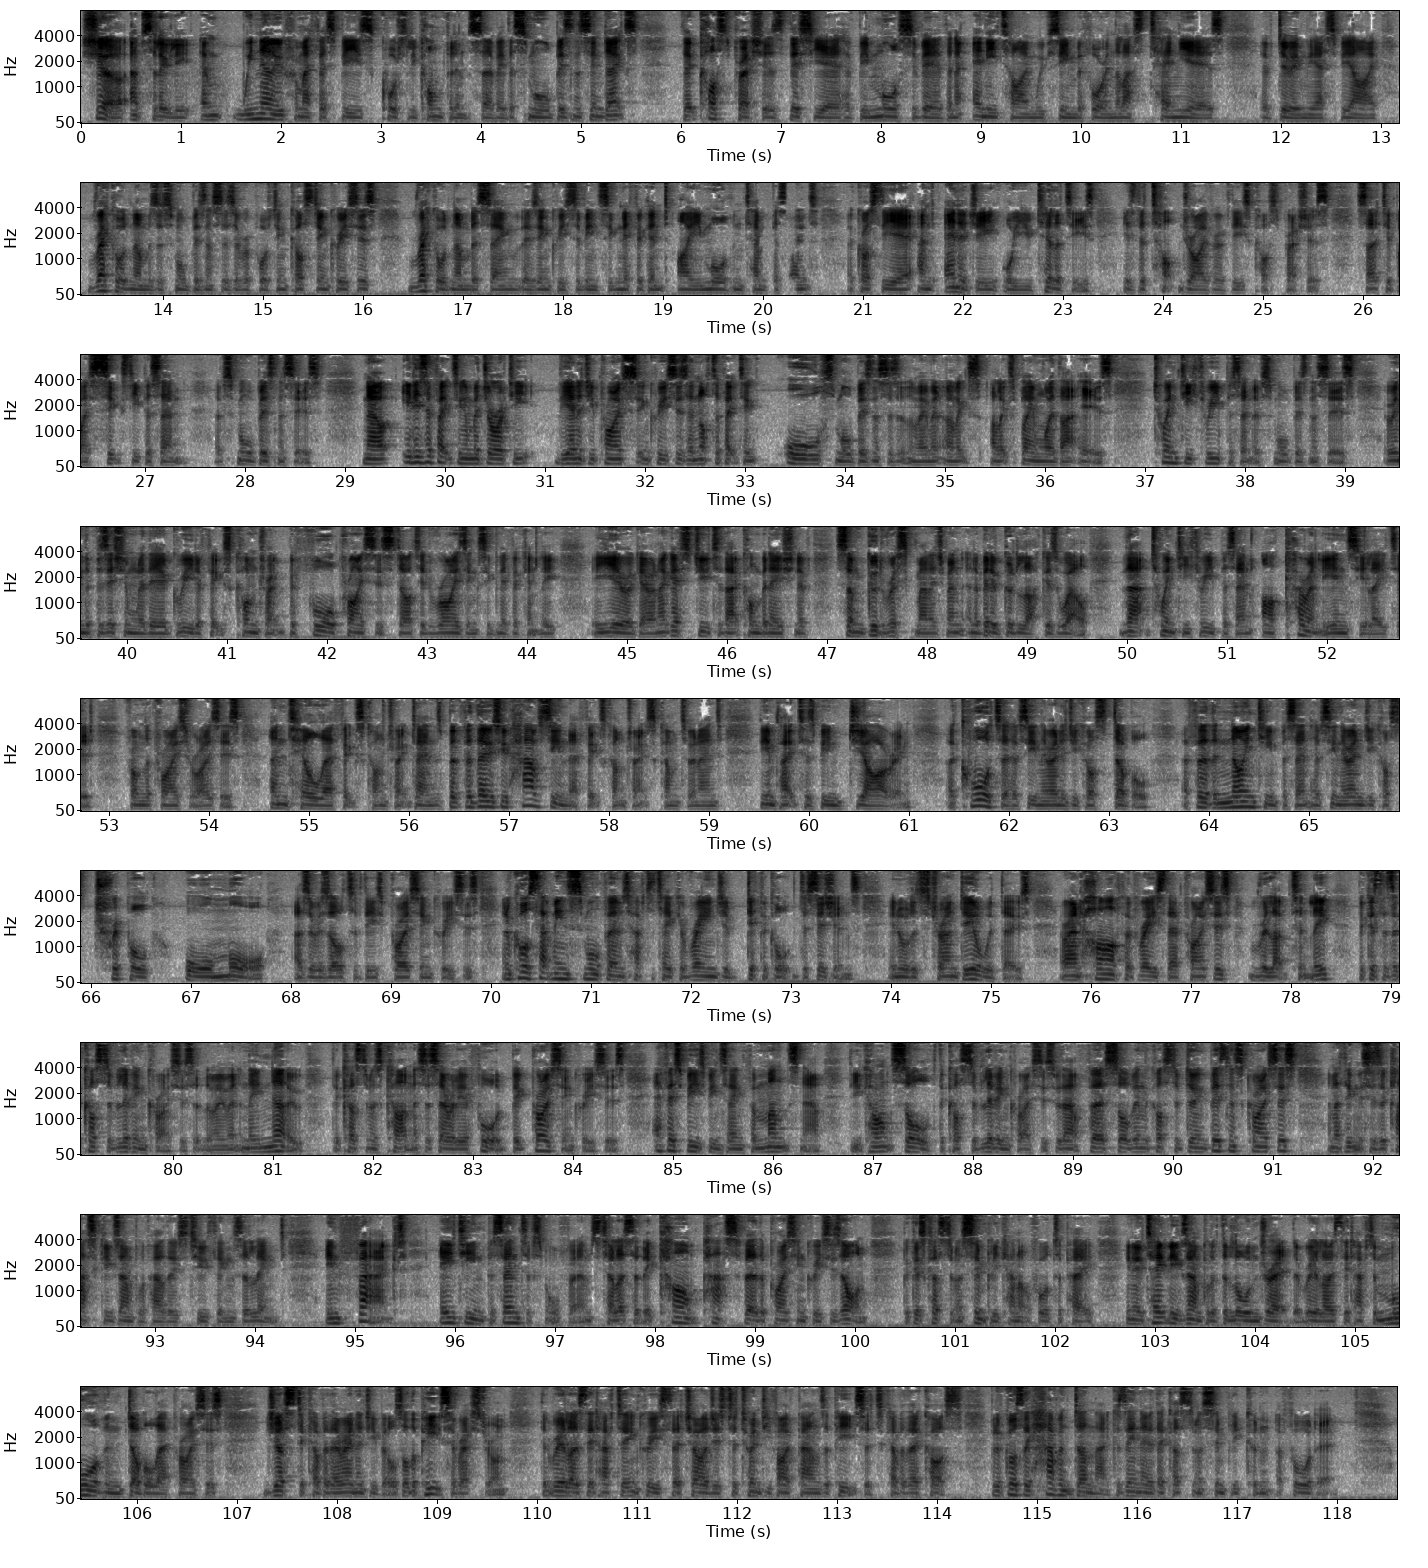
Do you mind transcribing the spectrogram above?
Sure, absolutely. And we know from FSB's quarterly confidence survey, the Small Business Index, that cost pressures this year have been more severe than at any time we've seen before in the last 10 years of doing the SBI. Record numbers of small businesses are reporting cost increases, record numbers saying those increases have been significant, i.e., more than 10% across the year, and energy or utilities is the top driver of these cost pressures, cited by 60% of small businesses. Now, it is affecting a majority. The energy price increases are not affecting all small businesses at the moment. I'll, ex- I'll explain why that is. 23% of small businesses are in the position where they agreed a fixed contract before prices started rising significantly a year ago. And I guess due to that combination of some good risk management and a bit of good luck as well, that 23% are currently insulated from the price rises until their fixed contract ends. But for those who have seen their fixed contracts come to an end, the impact has been jarring. A quarter have seen their energy costs double. A further 19% have seen their energy costs triple or more as a result of these price increases. And of course, that means small firms have to take a range of difficult decisions in order to try and deal with those. Around half have raised their prices reluctantly because there's a cost of living crisis at the moment, and they know that customers can't necessarily afford big price increases. FSB's been saying for months now that you can't solve the cost of living crisis without first solving the cost of doing business crisis, and I think this is a classic example of how those two things are linked. In fact, 18% of small firms tell us that they can't pass further price increases on because customers simply cannot afford to pay. You know, take the example of the laundrette that realised they'd have to more than double their prices just to cover their energy bills, or the pizza restaurant that realised they'd have to increase their charges to £25 a pizza to cover their costs. But of course, they haven't done that because they know their customers simply couldn't afford it.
